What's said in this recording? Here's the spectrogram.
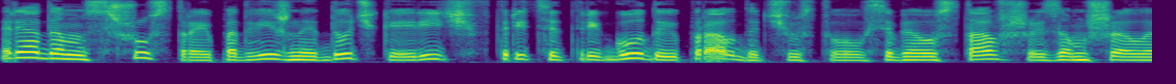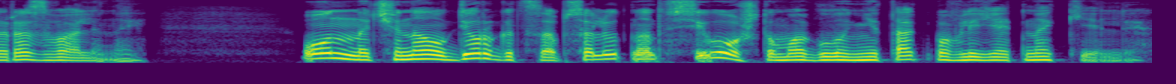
Рядом с шустрой подвижной дочкой Рич в 33 года и правда чувствовал себя уставшей, замшелой, разваленной. Он начинал дергаться абсолютно от всего, что могло не так повлиять на Келли,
